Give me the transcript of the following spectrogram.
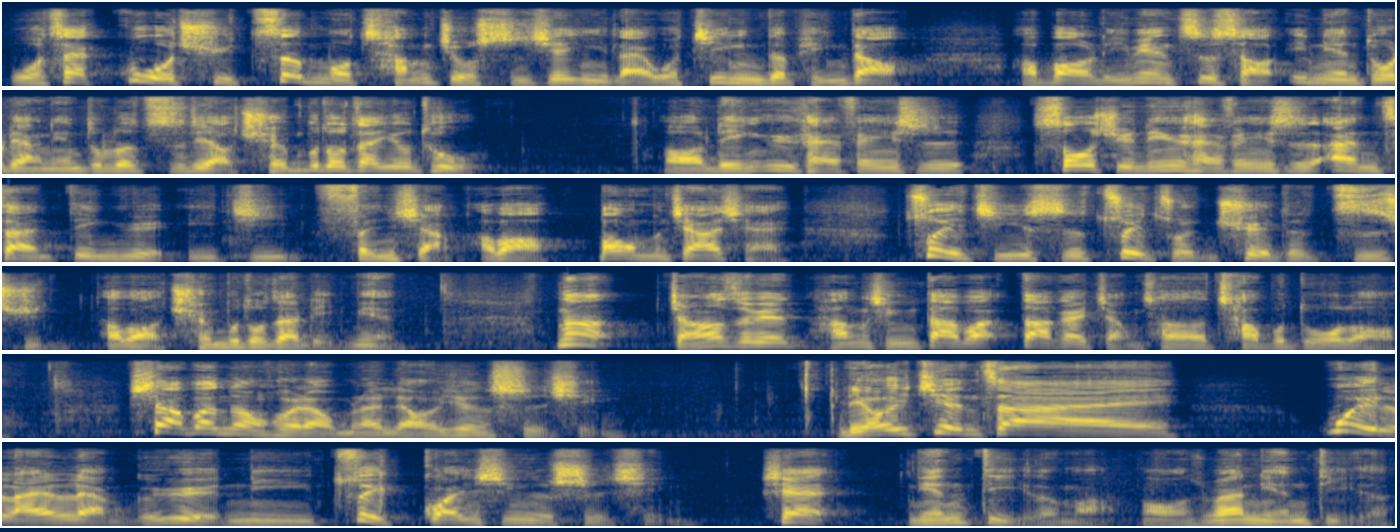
我在过去这么长久时间以来，我经营的频道，好不好？里面至少一年多、两年多的资料，全部都在 YouTube。哦，林玉凯分析师，搜寻林玉凯分析师，按赞、订阅以及分享，好不好？帮我们加起来，最及时、最准确的资讯，好不好？全部都在里面。那讲到这边，行情大半大概讲差差不多了。下半段回来，我们来聊一件事情，聊一件在未来两个月你最关心的事情。现在年底了嘛，哦，怎么样？年底了，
